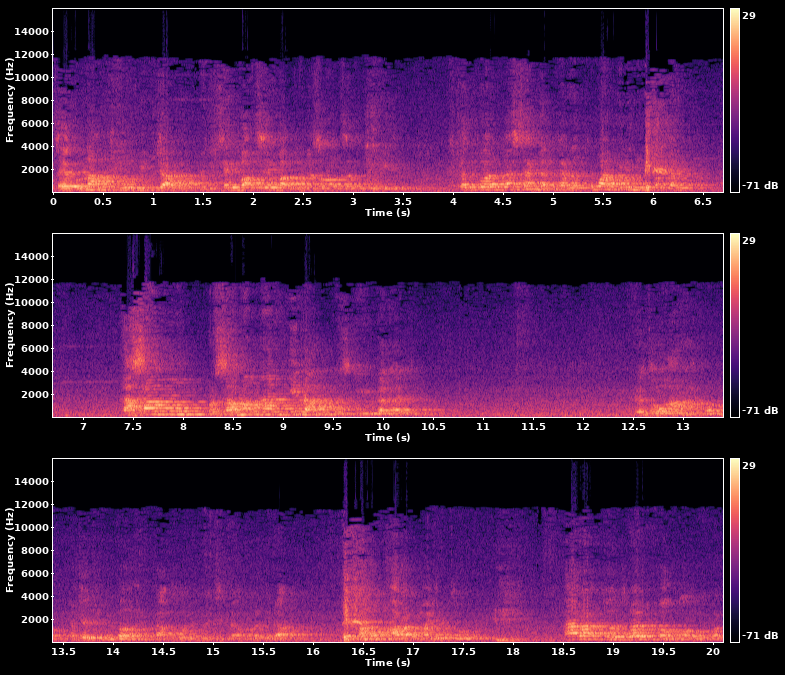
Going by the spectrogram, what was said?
Saya pernah dulu bincang, sembak-sembak dengan seorang satu fikir. Kata Tuhan, kasihan tak? Karena Tuhan ini merupakan tasamu persamaan hilang rezeki dan haji. Dia tahu anak pun macam itu juga. Tak pun dia cerita apa tidak. Tahu Arab macam itu. Arab tuan-tuan, Allah buat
